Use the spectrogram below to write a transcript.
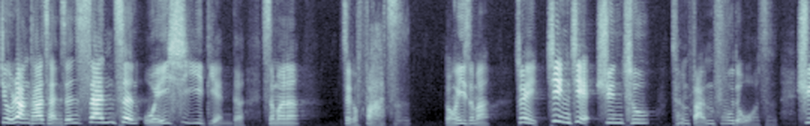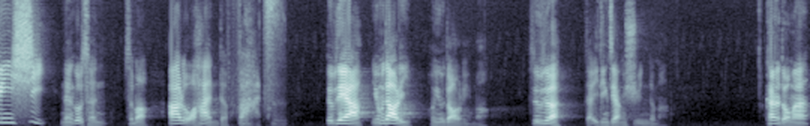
就让他产生三乘为细一点的什么呢？这个法执，懂我意思吗？所以境界熏出成凡夫的我执，熏细能够成什么？阿罗汉的法执，对不对啊？有没有道理？很有道理嘛，是不是？他一定这样熏的嘛？看得懂吗？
